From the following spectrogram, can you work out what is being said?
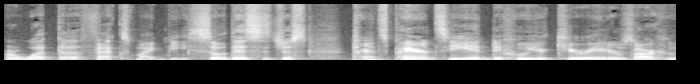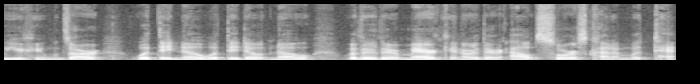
or what the effects might be. So, this is just transparency into who your curators are, who your humans are, what they know, what they don't know, whether they're American or they're outsourced, kind of me-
